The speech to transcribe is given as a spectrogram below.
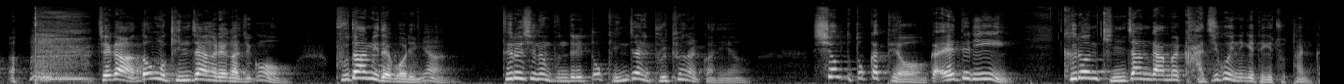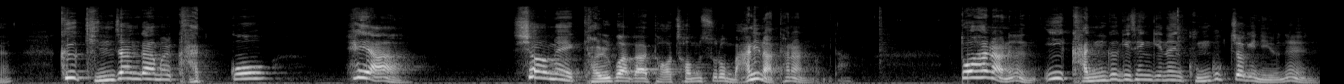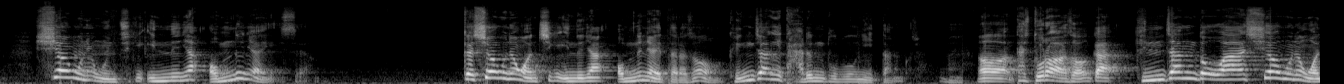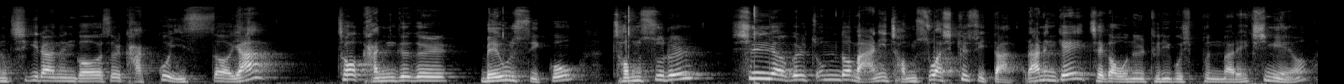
제가 너무 긴장을 해가지고 부담이 돼버리면 들으시는 분들이 또 굉장히 불편할 거 아니에요. 시험도 똑같아요. 그러니까 애들이 그런 긴장감을 가지고 있는 게 되게 좋다니까요. 그 긴장감을 갖고 해야 시험의 결과가 더 점수로 많이 나타나는 겁니다. 또 하나는 이 간극이 생기는 궁극적인 이유는 시험 운영 원칙이 있느냐 없느냐에 있어요. 그러니까 시험 운영 원칙이 있느냐 없느냐에 따라서 굉장히 다른 부분이 있다는 거죠. 어, 다시 돌아와서 그러니까 긴장도와 시험 운영 원칙이라는 것을 갖고 있어야 저 간극을 메울 수 있고 점수를 실력을 좀 더 많이 점수화 시킬 수 있다라는 게 제가 오늘 드리고 싶은 말의 핵심이에요.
